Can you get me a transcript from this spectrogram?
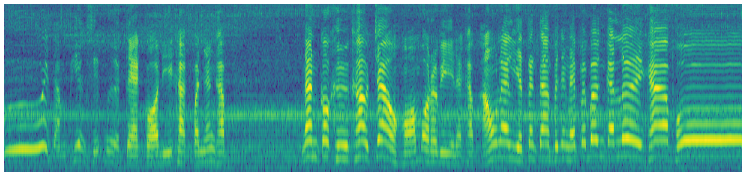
อุ้ยดำเพียงสิบมือแตกกอดีคักปัญญังครับ นั่นก็คือข้าวเจ้าหอมอรวีนะครับ เอารายละเอียดต่างๆ เป็นยังไงไปเบิ่งกันเลยครับผม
